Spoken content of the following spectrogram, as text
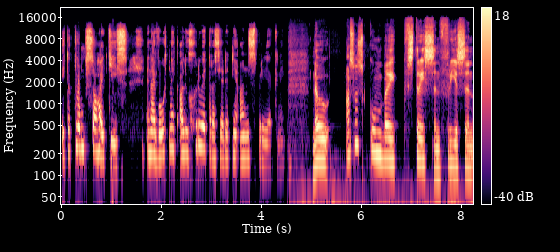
het 'n klomp saadjies en hy word net al hoe groter as jy dit nie aanspreek nie. Nou As ons kom by stres en vrese en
